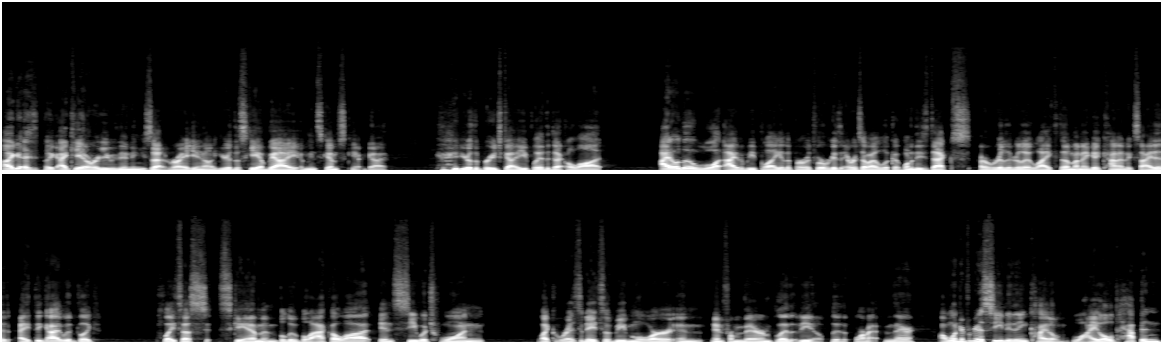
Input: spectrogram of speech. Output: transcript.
I guess like I can't argue with anything you said, right? You know, you're the scam guy. I mean, scam scam guy. you're the breach guy. You play the deck a lot. I don't know what I would be playing in the Pro Tour because every time I look at one of these decks, I really, really like them and I get kind of excited. I think I would like play test scam and blue black a lot and see which one like resonates with me more and and from there and play the you know play the format from there. I wonder if we're gonna see anything kind of wild happen.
